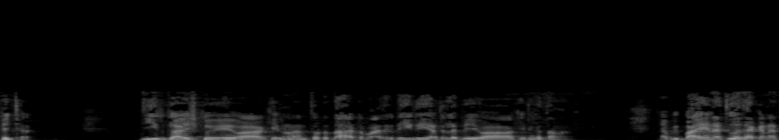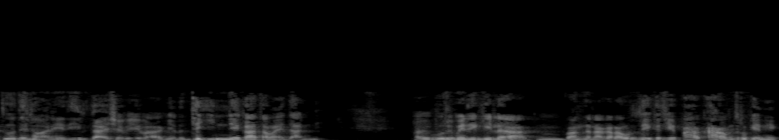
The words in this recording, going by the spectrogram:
එච්චරයි. දීර්ඝායුෂ්ක වේවා කියනවා නම් තොට 18 මාසයකට ඉර යට ලැබේවා කියන එක තමයි. අපි බය නැතුව සැක නැතුව දෙනවා අනේ දීර්ඝායුෂ වේවා කියලා. ඉන්න එක තමයි දන්නේ. අපි බුරුමේදි කියලා වන්දනා කර අවුරුදු 105ක හාමුදුරු කෙනෙක්.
